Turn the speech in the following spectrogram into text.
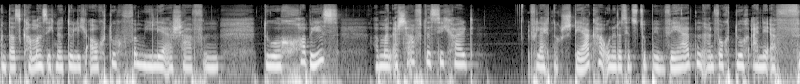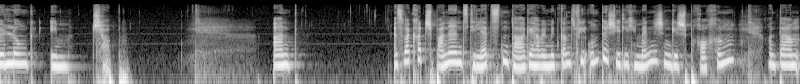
Und das kann man sich natürlich auch durch Familie erschaffen, durch Hobbys. Aber man erschafft es sich halt vielleicht noch stärker, ohne das jetzt zu bewerten, einfach durch eine Erfüllung im Job. Und es war gerade spannend. Die letzten Tage habe ich mit ganz vielen unterschiedlichen Menschen gesprochen und da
